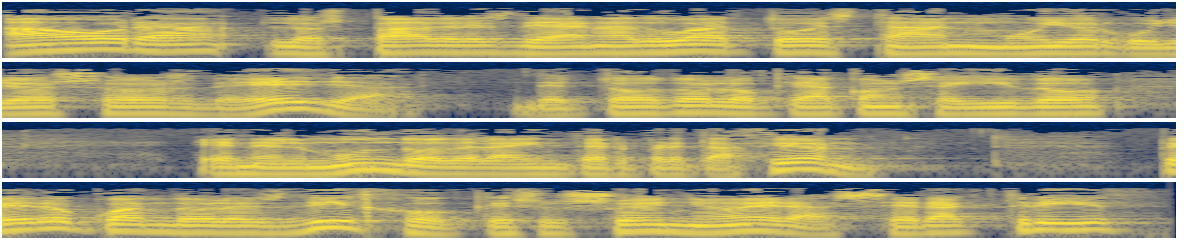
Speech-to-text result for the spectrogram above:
ahora los padres de Ana Duato están muy orgullosos de ella, de todo lo que ha conseguido en el mundo de la interpretación. Pero cuando les dijo que su sueño era ser actriz,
